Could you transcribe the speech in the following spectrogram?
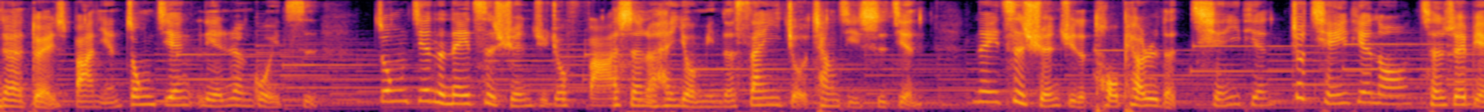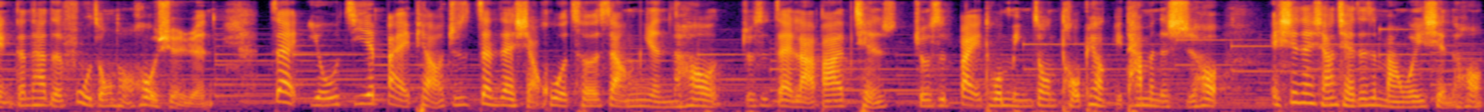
对对，是八年，中间连任过一次。中间的那一次选举就发生了很有名的三一九枪击事件。那一次选举的投票日的前一天，就前一天哦，陈水扁跟他的副总统候选人，在游街拜票，就是站在小货车上面，然后就是在喇叭前，就是拜托民众投票给他们的时候，诶，现在想起来真是蛮危险的吼，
